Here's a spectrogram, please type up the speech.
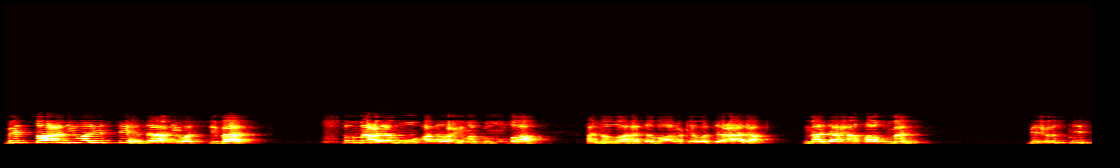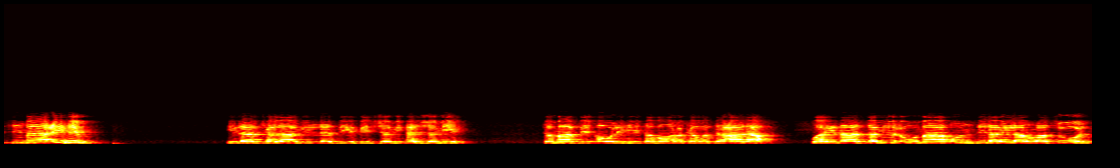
بالطعن والاستهزاء والسباب ثم اعلموا رحمكم الله أن الله تبارك وتعالى مدح قوما بحسن استماعهم إلى الكلام اللذيذ الجميل. كما في قوله تبارك وتعالى وإذا سمعوا ما أنزل إلى الرسول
